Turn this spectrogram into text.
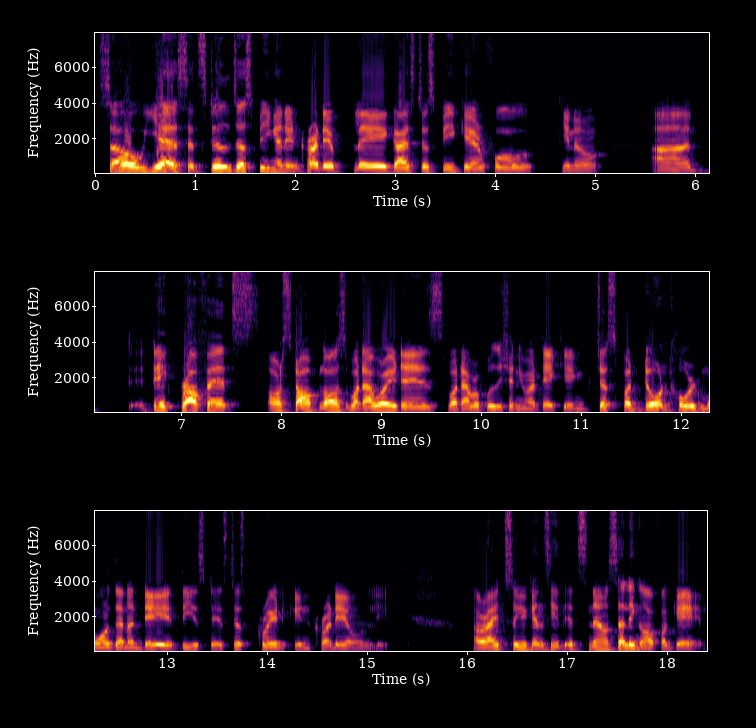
So yes it's still just being an intraday play. Guys just be careful you know uh, take profits or stop loss whatever it is whatever position you are taking just but don't hold more than a day these days. Just trade intraday only all right, so you can see it's now selling off again,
